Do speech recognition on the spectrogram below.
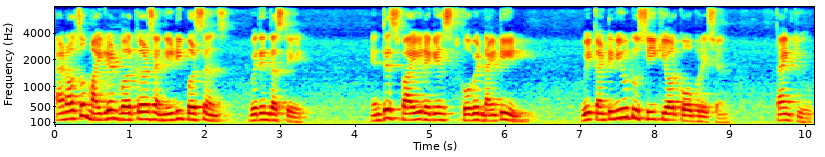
and also migrant workers and needy persons within the state. In this fight against COVID 19, we continue to seek your cooperation. Thank you.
